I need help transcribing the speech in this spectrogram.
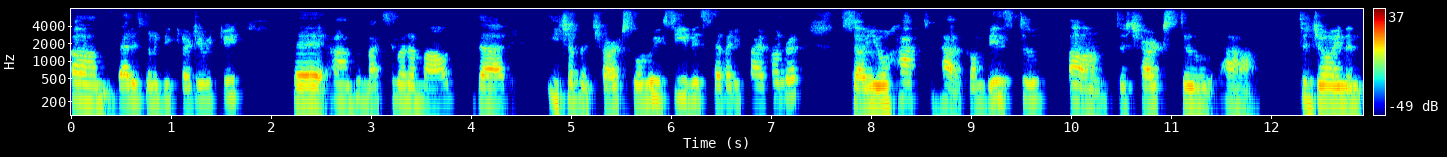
um, that is going to be clergy retreat. The um, the maximum amount that each of the charts will receive is 7,500. So you'll have to have convinced to um, to charge to uh, to join and,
